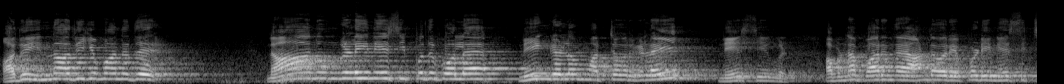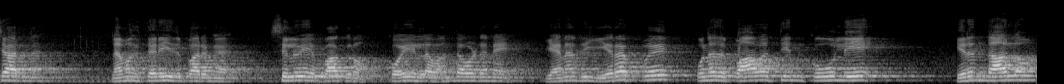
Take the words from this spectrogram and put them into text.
அது இன்னும் அதிகமானது நான் உங்களை நேசிப்பது போல நீங்களும் மற்றவர்களை நேசியுங்கள். அப்படின்னா பாருங்க ஆண்டவர் எப்படி நேசிச்சார்னு. நமக்கு தெரியுது பாருங்க சிலுவையை பார்க்குறோம். கோயிலில் வந்த உடனே எனது இறப்பு உனது பாவத்தின் கூலி. இருந்தாலும்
